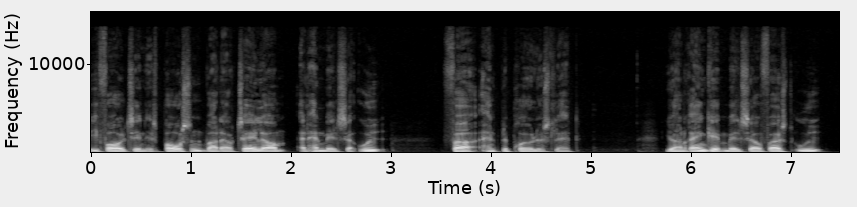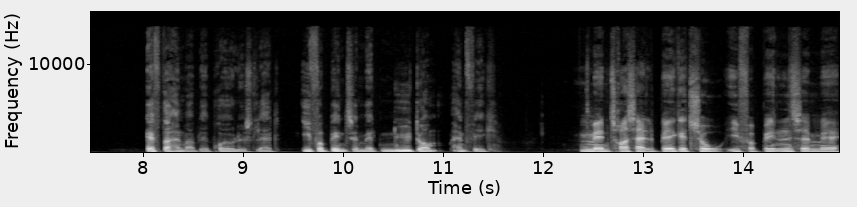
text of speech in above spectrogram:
i forhold til Niels Poulsen var der jo tale om, at han meldte sig ud, før han blev prøveløsladt. Jørgen Rinke meldte sig jo først ud, efter han var blevet prøveløsladt, i forbindelse med den nye dom, han fik. Men trods alt begge to i forbindelse med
